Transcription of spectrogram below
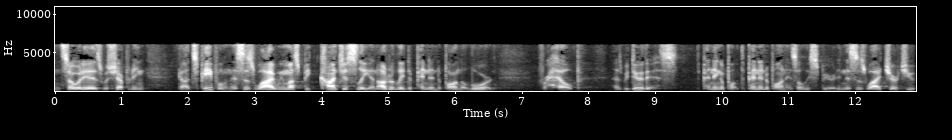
And so it is with shepherding God's people. And this is why we must be consciously and utterly dependent upon the Lord for help as we do this, depending upon, dependent upon His Holy Spirit. And this is why, church, you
